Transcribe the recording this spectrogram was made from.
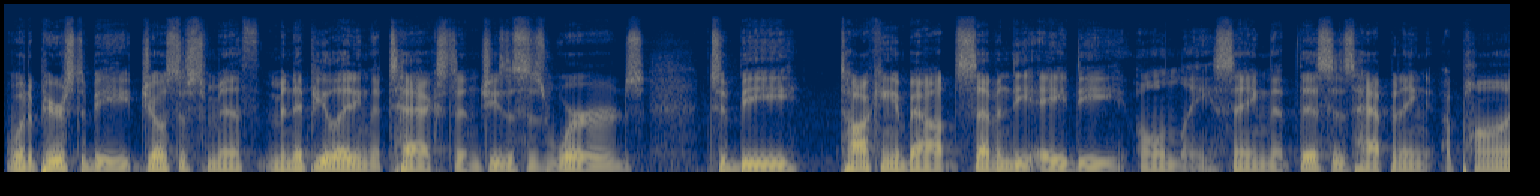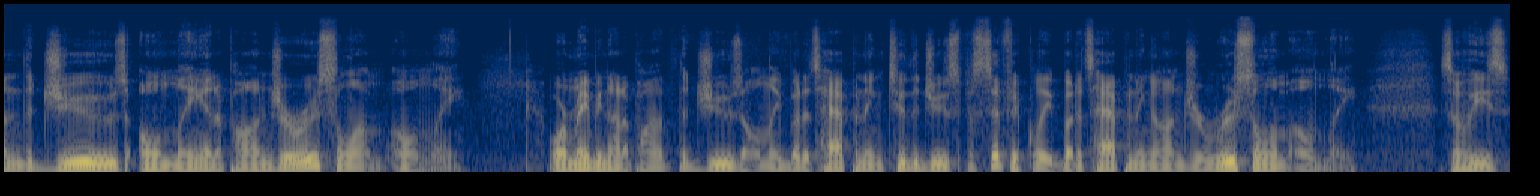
what appears to be Joseph Smith manipulating the text and Jesus' words to be talking about 70 AD only, saying that this is happening upon the Jews only and upon Jerusalem only. Or maybe not upon the Jews only, but it's happening to the Jews specifically, but it's happening on Jerusalem only. So he's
